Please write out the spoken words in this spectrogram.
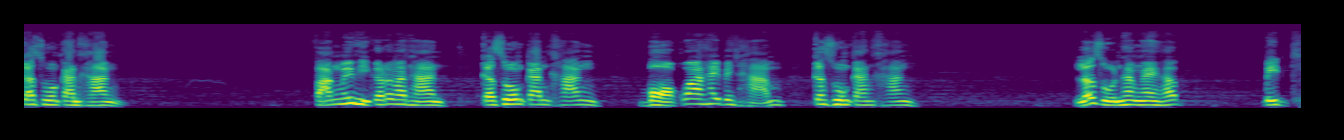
กระทรวงการคลัง ฟังไม่ผิดก็ท่านประธาน กระทรวงการคลังบอกว่าให้ไปถามกระทรวงการคลัง แล้วศูนย์ทำไงครับ ปิดเค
